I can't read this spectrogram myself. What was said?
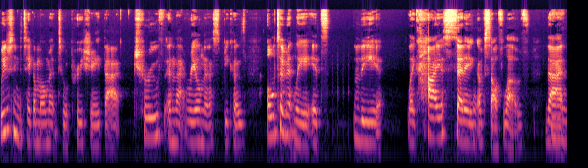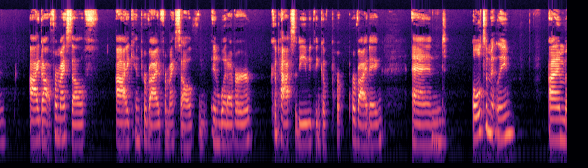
We just need to take a moment to appreciate that truth and that realness because ultimately it's the like highest setting of self-love that Mhm. I got for myself. I can provide for myself in whatever capacity we think of pr- providing and ultimately I'm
